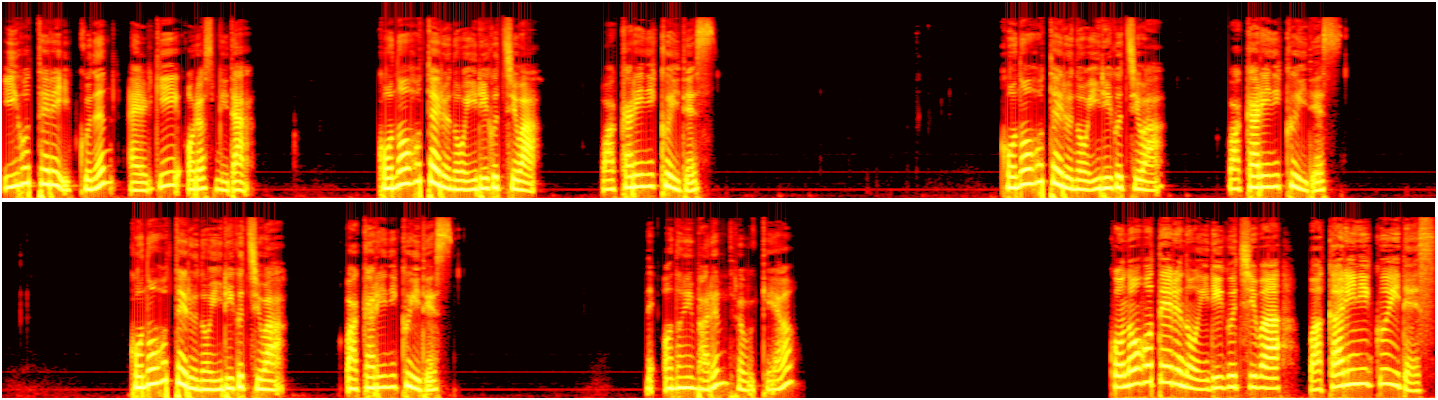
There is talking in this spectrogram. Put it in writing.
이 호텔의 입구는 알기 어렵습니다. このホテルの入り口はわかりにくいです。このホテルの入り口はわかりにくいです。このホテルの入り口はわかりにくいです。 네, 원어민 발음 들어볼게요. このホテルの入り口はわかりにくいです。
